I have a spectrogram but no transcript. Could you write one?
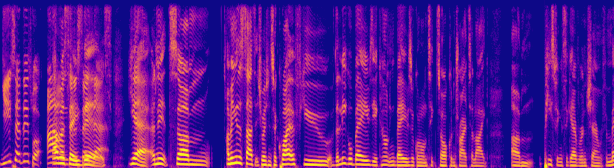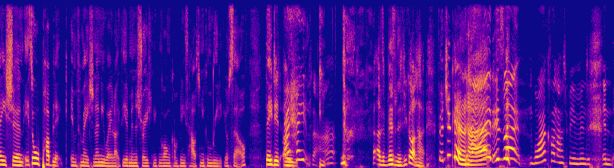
you said this. Well, I'm I'm gonna say, say this. Yeah, and it's um I think it's a sad situation. So quite a few of the legal babes, the accounting babes have gone on TikTok and tried to like um piece things together and share information. It's all public information anyway, like the administration, you can go on Companies House and you can read it yourself. They did I own- hate that. as a business, you can't hide. But you can hide. It's like why can't us be in, in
